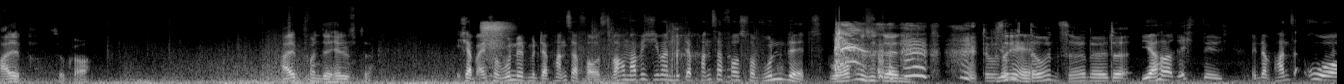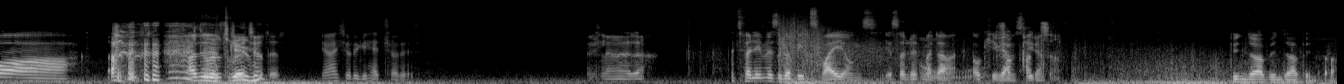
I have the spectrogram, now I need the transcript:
Halb sogar. Halb von der Hälfte. Ich habe einen verwundet mit der Panzerfaust. Warum habe ich jemanden mit der Panzerfaust verwundet? Wo hocken sie denn? Du musst echt down sein, Alter. Ja, aber richtig. Mit der Panzer. Oh. Also du geheadshottet. Ja, ich wurde geheadshottet. Der Kleine, Alter. Jetzt verlieren wir sogar B2, Jungs. Ihr solltet mal da. Okay, wir haben es wieder. Bin da, bin da, bin da.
